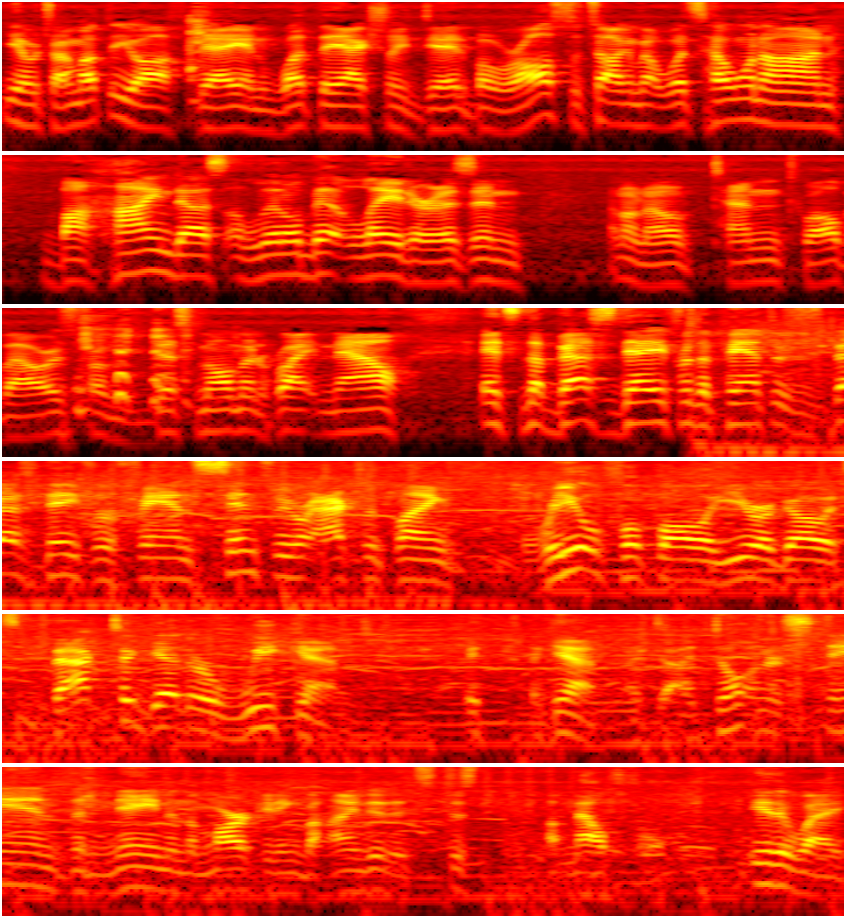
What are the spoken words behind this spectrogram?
Yeah, we're talking about the off day and what they actually did, but we're also talking about what's going on behind us a little bit later, as in, I don't know, 10, 12 hours from this moment right now. It's the best day for the Panthers. It's the best day for fans since we were actually playing real football a year ago. It's back together weekend. It, again, I, I don't understand the name and the marketing behind it. It's just a mouthful. Either way,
